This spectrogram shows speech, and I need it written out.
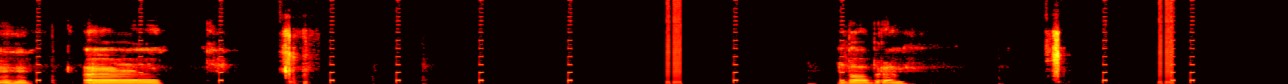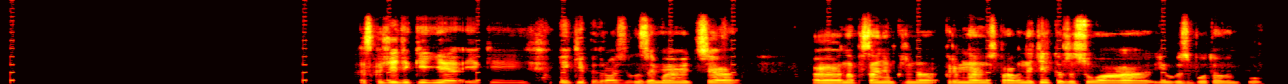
Угу. Е, добре. Скажіть, які є, які, які підрозділи займаються е, написанням крина- кримінальної справи не тільки в ЗСУ, а і в СБУ та в НПУ?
